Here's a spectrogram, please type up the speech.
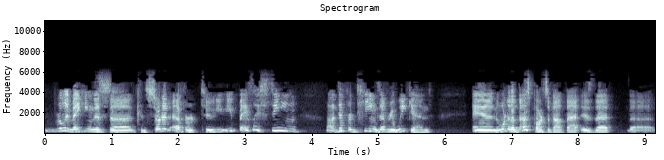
really making this uh, concerted effort to. You, you've basically seen a lot of different teams every weekend, and one of the best parts about that is that. Uh,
